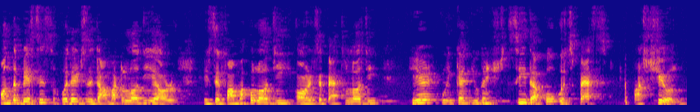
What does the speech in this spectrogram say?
on the basis whether it's a dermatology or it's a pharmacology or it's a pathology. Here we can you can see the Kogoj spatial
